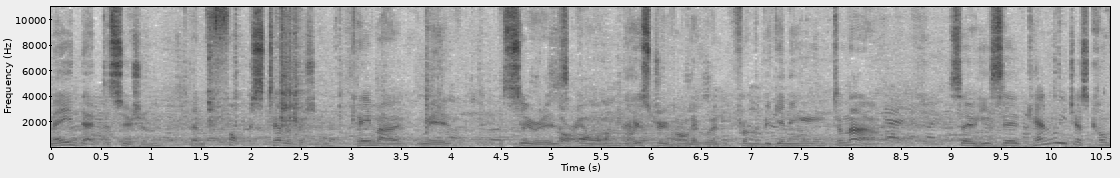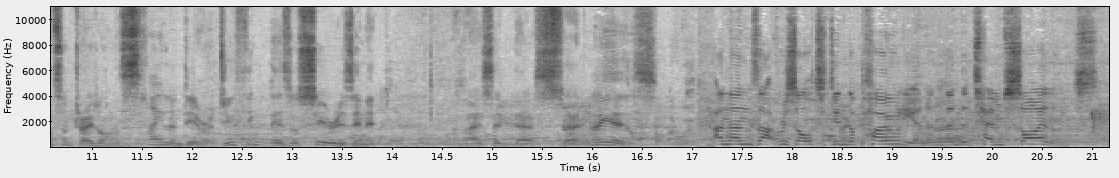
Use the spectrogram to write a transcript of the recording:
made that decision then Fox Television came out with a series on the history of Hollywood from the beginning to now. So he said, Can we just concentrate on the silent era? Do you think there's a series in it? And I said, There certainly is. And then that resulted in Napoleon and then the Thames Silents.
